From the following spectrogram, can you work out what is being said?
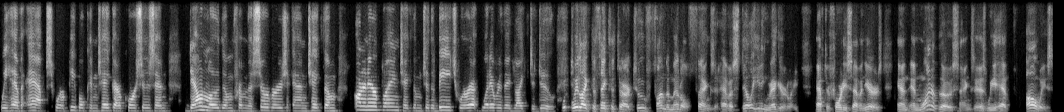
we have apps where people can take our courses and download them from the servers and take them on an airplane, take them to the beach, where whatever they'd like to do. We like to think that there are two fundamental things that have us still eating regularly after 47 years. And, and one of those things is we have always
